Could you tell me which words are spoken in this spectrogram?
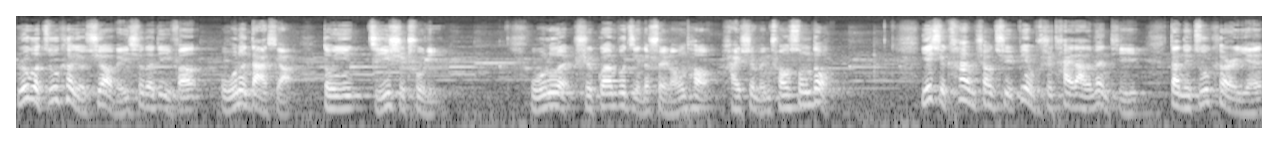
如果租客有需要维修的地方，无论大小，都应及时处理。无论是关不紧的水龙头，还是门窗松动，也许看上去并不是太大的问题，但对租客而言，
